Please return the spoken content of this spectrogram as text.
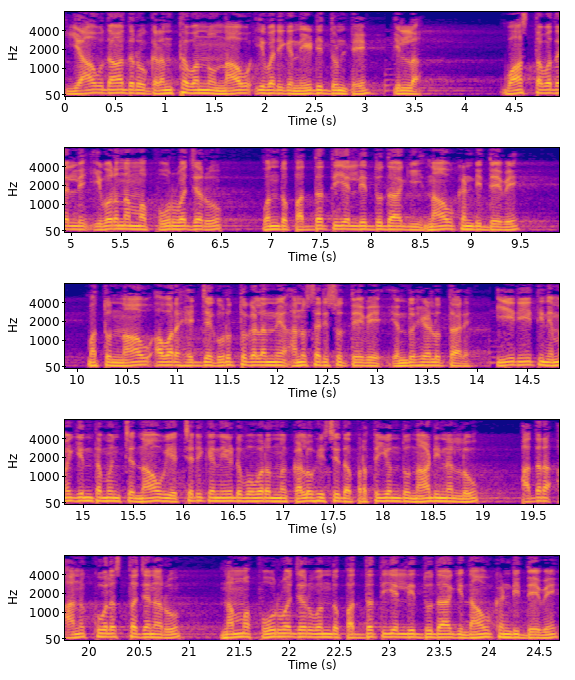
ಯಾವುದಾದರೂ ಗ್ರಂಥವನ್ನು ನಾವು ಇವರಿಗೆ ನೀಡಿದ್ದುಂಟೆ? ಇಲ್ಲ. ವಾಸ್ತವದಲ್ಲಿ ಇವರು ನಮ್ಮ ಪೂರ್ವಜರು ಒಂದು ಪದ್ಧತಿಯಲ್ಲಿದ್ದುದಾಗಿ ನಾವು ಕಂಡಿದ್ದೇವೆ ಮತ್ತು ನಾವು ಅವರ ಹೆಜ್ಜೆ ಗುರುತುಗಳನ್ನೇ ಅನುಸರಿಸುತ್ತೇವೆ ಎಂದು ಹೇಳುತ್ತಾರೆ. ಈ ರೀತಿ ನಿಮಗಿಂತ ಮುಂಚೆ ನಾವು ಎಚ್ಚರಿಕೆ ನೀಡುವವರನ್ನು ಕಳುಹಿಸಿದ ಪ್ರತಿಯೊಂದು ನಾಡಿನಲ್ಲೂ ಅದರ ಅನುಕೂಲಸ್ಥ ಜನರು ನಮ್ಮ ಪೂರ್ವಜರು ಒಂದು ಪದ್ಧತಿಯಲ್ಲಿದ್ದುದಾಗಿ ನಾವು ಕಂಡಿದ್ದೇವೆ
